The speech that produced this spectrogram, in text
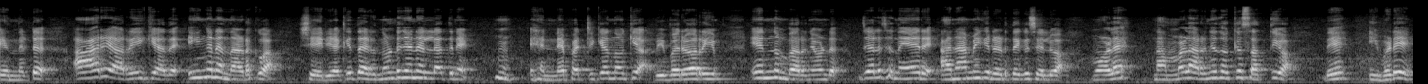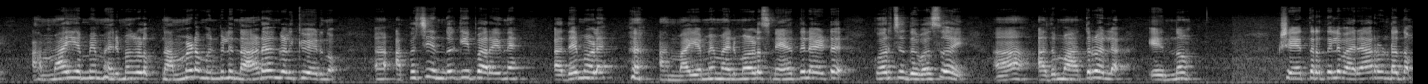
എന്നിട്ട് ആരെ അറിയിക്കാതെ ഇങ്ങനെ നടക്കുക ശരിയാക്കി തരുന്നുണ്ട് ഞാൻ എല്ലാത്തിനെയും. എന്നെ പറ്റിക്കാൻ നോക്കിയാ വിവരം അറിയും. എന്നും പറഞ്ഞുകൊണ്ട് ജലജ നേരെ അനാമികയുടെ അടുത്തേക്ക് ചെല്ലുക മോളെ നമ്മൾ അറിഞ്ഞതൊക്കെ സത്യമാ ദേ ഇവിടെ അമ്മായി അമ്മായിയമ്മയും മരുമകളും നമ്മുടെ മുൻപിൽ നാടകം കളിക്കുമായിരുന്നു അപ്പച്ചി എന്തൊക്കെ ഈ പറയുന്നേ? അതേ മോളെ അമ്മായി അമ്മായിയമ്മയും മരുമകളും സ്നേഹത്തിലായിട്ട് കുറച്ച് ദിവസമായി. ആ അത് മാത്രമല്ല എന്നും ക്ഷേത്രത്തിൽ വരാറുണ്ടെന്നും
